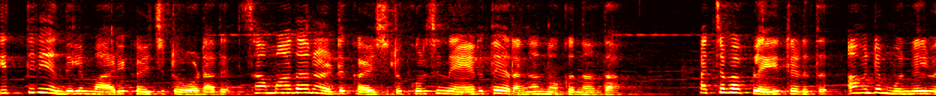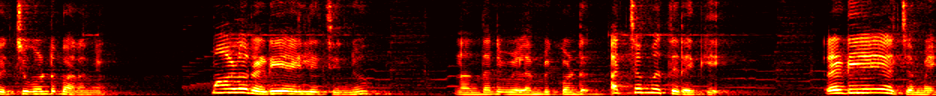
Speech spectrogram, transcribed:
ഇത്തിരി എന്തെങ്കിലും വാരി കഴിച്ചിട്ട് ഓടാതെ സമാധാനമായിട്ട് കഴിച്ചിട്ട് കുറച്ച് നേരത്തെ ഇറങ്ങാൻ നോക്കുന്നതാ അച്ചമ്മ പ്ലേറ്റ് എടുത്ത് അവന്റെ മുന്നിൽ വെച്ചുകൊണ്ട് പറഞ്ഞു. മാൾ റെഡിയായില്ലേ ചിന്നു? നന്ദന് വിളമ്പിക്കൊണ്ട് അച്ചമ്മ തിരക്കി. റെഡിയായി അച്ചമ്മേ.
